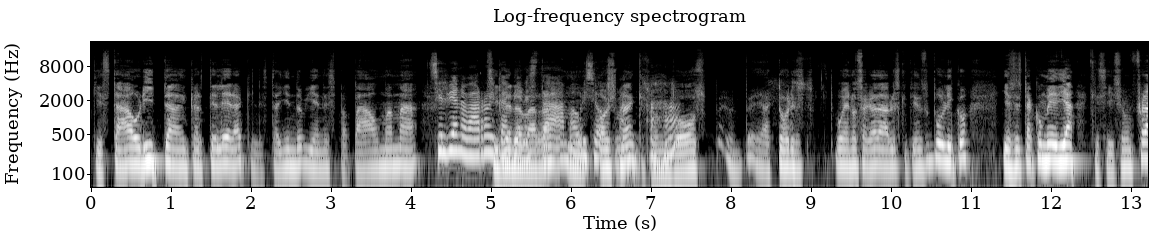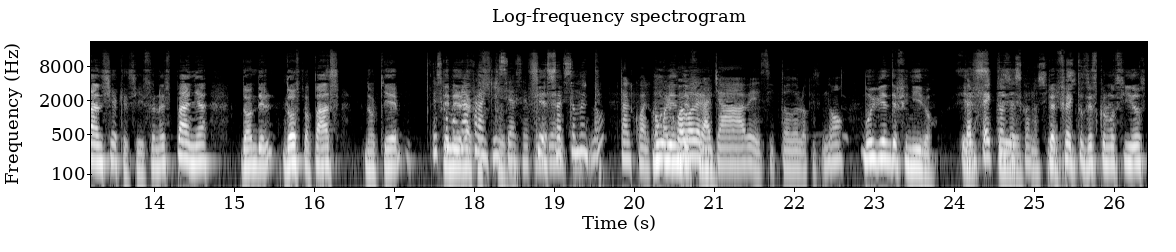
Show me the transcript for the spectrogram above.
que está ahorita en cartelera, que le está yendo bien, es Papá o Mamá. Silvia Navarro y también Navarra está Mauricio Oshman, Oshman. que son Ajá. dos actores buenos, agradables que tienen su público, y es esta comedia que se hizo en Francia, que se hizo en España, donde dos papás no quieren Es como una franquicia, se Sí, decir, exactamente. ¿no? Tal cual, como el juego de las llaves y todo lo que... No, Muy bien definido. Perfectos Este, desconocidos. Perfectos desconocidos,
